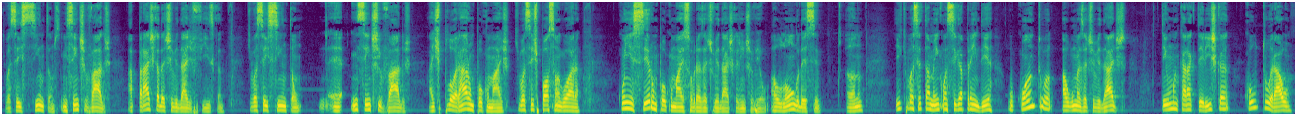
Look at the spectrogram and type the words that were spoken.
que vocês sintam incentivados à prática da atividade física, que vocês sintam é, incentivados a explorar um pouco mais, que vocês possam agora conhecer um pouco mais sobre as atividades que a gente viu ao longo desse ano e que você também consiga aprender o quanto algumas atividades têm uma característica cultural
